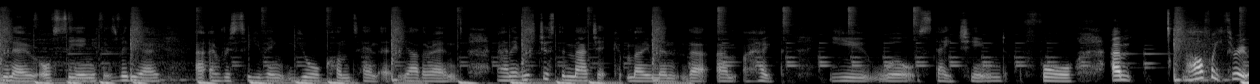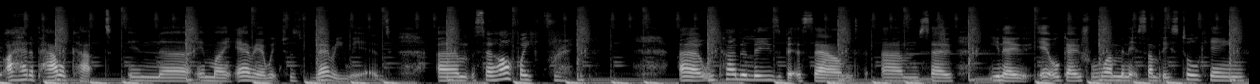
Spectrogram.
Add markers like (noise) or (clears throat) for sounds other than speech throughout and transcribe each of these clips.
you know, or seeing if it's video and receiving your content at the other end. And it was just a magic moment that um, I hope you will stay tuned for. Um, halfway through, I had a power cut in uh, in my area, which was very weird. Um, so halfway (laughs) through. Uh, we kind of lose a bit of sound. Um, so, you know, it will go from one minute somebody's talking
